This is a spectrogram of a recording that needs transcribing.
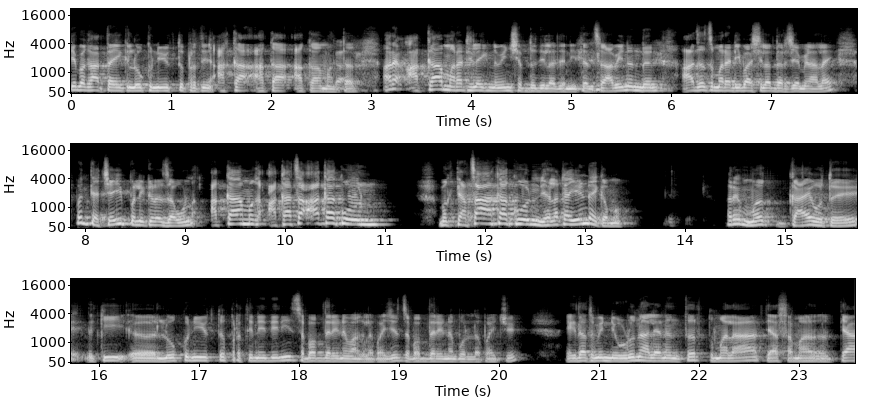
ते बघा आता एक लोकनियुक्त प्रतिनिधी आका आका आका म्हणतात. अरे आका मराठीला एक नवीन शब्द दिला त्यांनी त्यांचं अभिनंदन. आजच मराठी भाषेला दर्जा मिळालाय. पण त्याच्याही पलीकडे जाऊन आका मग आकाचा आका कोण? मग त्याचा आका कोण? ह्याला काय एंड आहे का मग? अरे मग काय होतं आहे की लोकनियुक्त प्रतिनिधींनी जबाबदारीनं वागलं पाहिजे जबाबदारीनं बोललं पाहिजे. एकदा तुम्ही निवडून आल्यानंतर तुम्हाला त्या समा त्या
